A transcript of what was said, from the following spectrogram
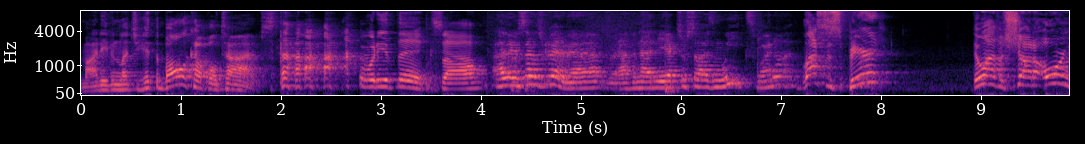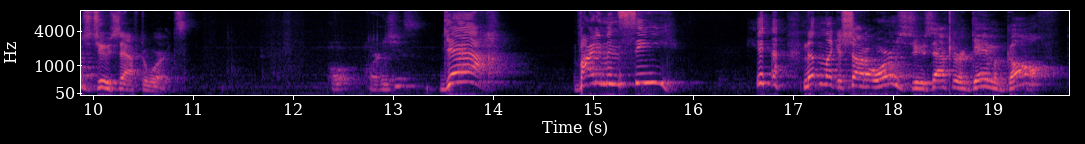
Might even let you hit the ball a couple times. what do you think, Saul? I think it sounds great. I mean, I haven't had any exercise in weeks. Why not? Well, that's the spirit. Then we'll have a shot of orange juice afterwards. O- orange juice? Yeah! Vitamin C! Yeah, nothing like a shot of orange juice after a game of golf.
